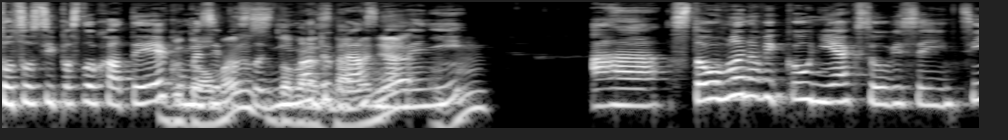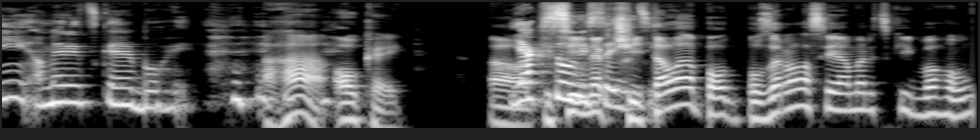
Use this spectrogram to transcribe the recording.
to, co si poslouchal ty, jako Good mezi posledníma, dobrá znamení. znamení. Mm-hmm. A s touhle novinkou nějak související americké bohy. Aha, OK. Uh, Jak ty jsi jinak čítala, po, pozerala si amerických bohů?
